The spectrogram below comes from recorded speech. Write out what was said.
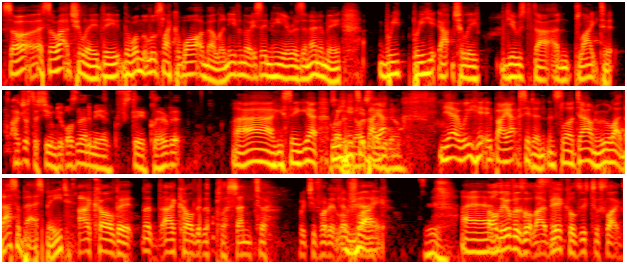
So, uh, so actually, the the one that looks like a watermelon, even though it's in here as an enemy, we we actually used that and liked it. I just assumed it was an enemy and stayed clear of it. Ah, you see, yeah, So we hit it by ac- slowed you down. yeah, we hit it by accident and slowed down, and we were like, "That's a better speed." I called it I called it the placenta, which is what it looks Right. like. Um, All the others look like vehicles. It's just like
